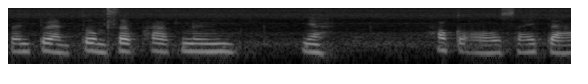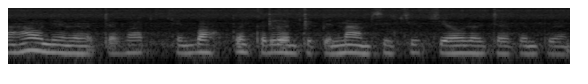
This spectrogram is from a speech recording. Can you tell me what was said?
เป็นเปื่อนต้มสักพักหนึ่งเนี่ยเขาก็เอาสายตาเขาเนี่ยแหละจะวัดเห็นบ่เพิ่นก็เริ่มจะเป็นน้ำสีเขียวๆแล้วจะเป็นเปื่อน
